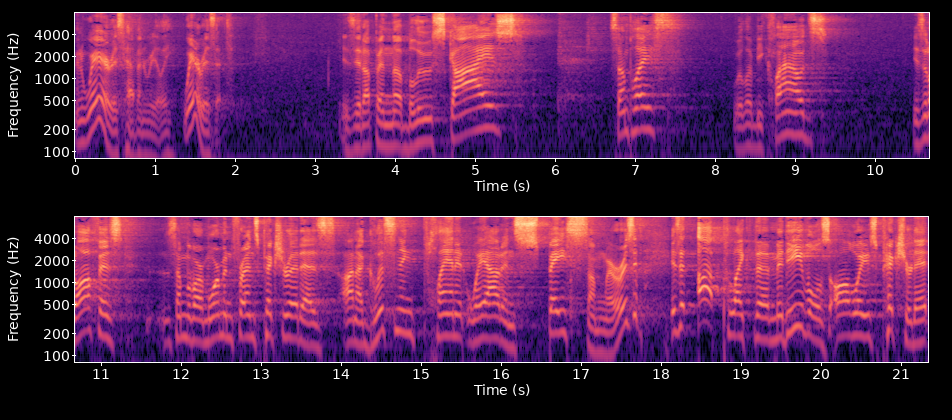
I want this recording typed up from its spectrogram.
And where is heaven really? Where is it? Is it up in the blue skies someplace? Will there be clouds? Is it off as some of our Mormon friends picture it as on a glistening planet way out in space somewhere? Or is it is it up like the medievals always pictured it?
